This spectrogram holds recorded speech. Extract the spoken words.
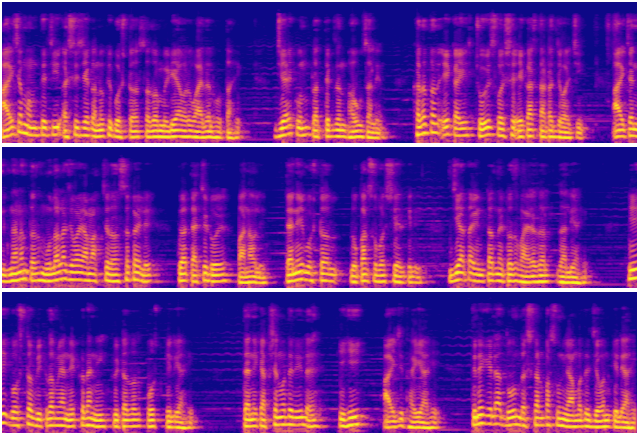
आईच्या ममतेची अशीच एक अनोखी गोष्ट सर्व मीडियावर व्हायरल होत आहे जी ऐकून प्रत्येकजण भाऊक झाले. खरं तर एक आई चोवीस वर्षे एकाच ताटात जेवायची. आईच्या निधनानंतर मुलाला जेव्हा यामागचे रहस्य कळले तेव्हा त्याचे डोळे पाणावले. त्याने ही गोष्ट लोकांसोबत शेअर केली जी आता इंटरनेटवर व्हायरल झाली आहे. ही गोष्ट विक्रम या नेटकऱ्यांनी ट्विटरवर पोस्ट केली आहे. त्याने कॅप्शनमध्ये लिहिलंय की ही आईची थाई आहे. तिने गेल्या दोन दशकांपासून यामध्ये जेवण केले आहे.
